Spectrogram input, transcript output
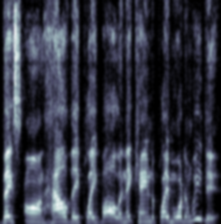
based on how they play ball, and they came to play more than we did.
